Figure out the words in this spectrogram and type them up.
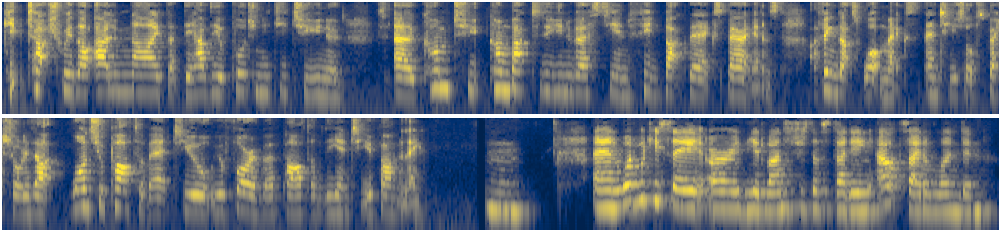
keep touch with our alumni, that they have the opportunity to, you know, uh, come to come back to the university and feedback their experience. I think that's what makes NTU so special. Is that once you're part of it, you you're forever part of the NTU family. Mm. And what would you say are the advantages of studying outside of London?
